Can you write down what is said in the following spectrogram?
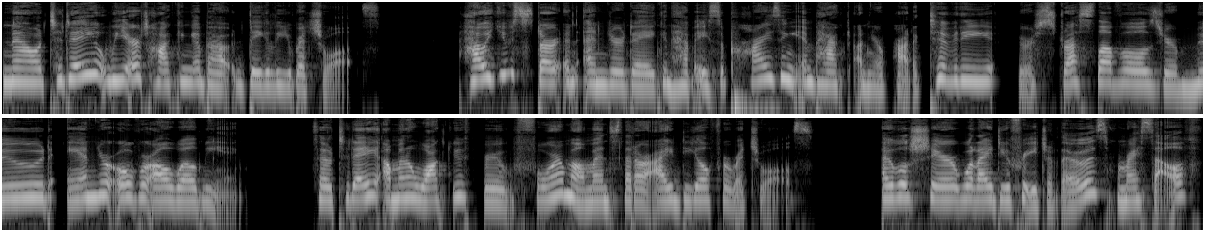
Now, today we are talking about daily rituals. How you start and end your day can have a surprising impact on your productivity, your stress levels, your mood, and your overall well being. So, today I'm going to walk you through four moments that are ideal for rituals. I will share what I do for each of those for myself,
